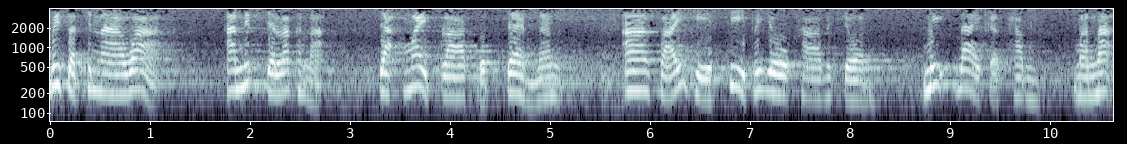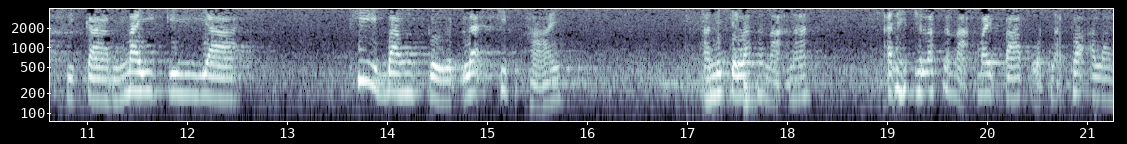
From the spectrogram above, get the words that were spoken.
วิสัชนาว่า อนิจจลักษณะจะไม่ปรากฏแจ้งนั้น อาศัยเหตุที่พโยคาพจร มิได้กระทำมณสิการในกิริยา ที่บังเกิดและคิดหายอันนี้จะลักษณะนะ อันนี้จะลักษณะไม่ปรากฏนะเพราะอะไร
